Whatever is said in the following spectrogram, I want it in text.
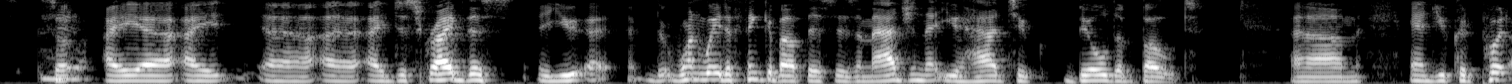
So mm-hmm. I uh, I uh, I describe this. You uh, one way to think about this is imagine that you had to build a boat, um, and you could put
